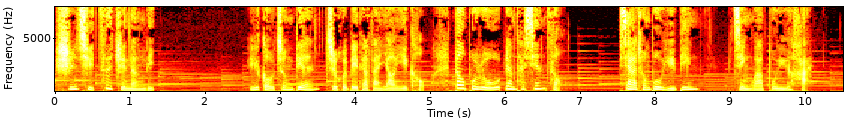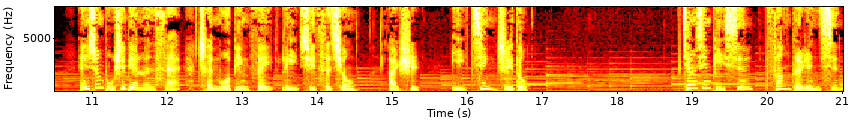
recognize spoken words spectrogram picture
失去自制能力。与狗争辩只会被它反咬一口，倒不如让它先走。夏虫不语冰，井蛙不语海。”人生不是辩论赛，沉默并非理屈词穷，而是以静制动。将心比心，方得人心。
